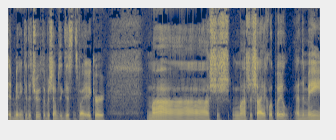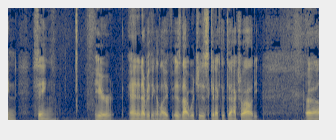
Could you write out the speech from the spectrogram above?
admitting to the truth of Hashem's existence. By ikr, and the main thing here and in everything in life is that which is connected to actuality. Uh,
